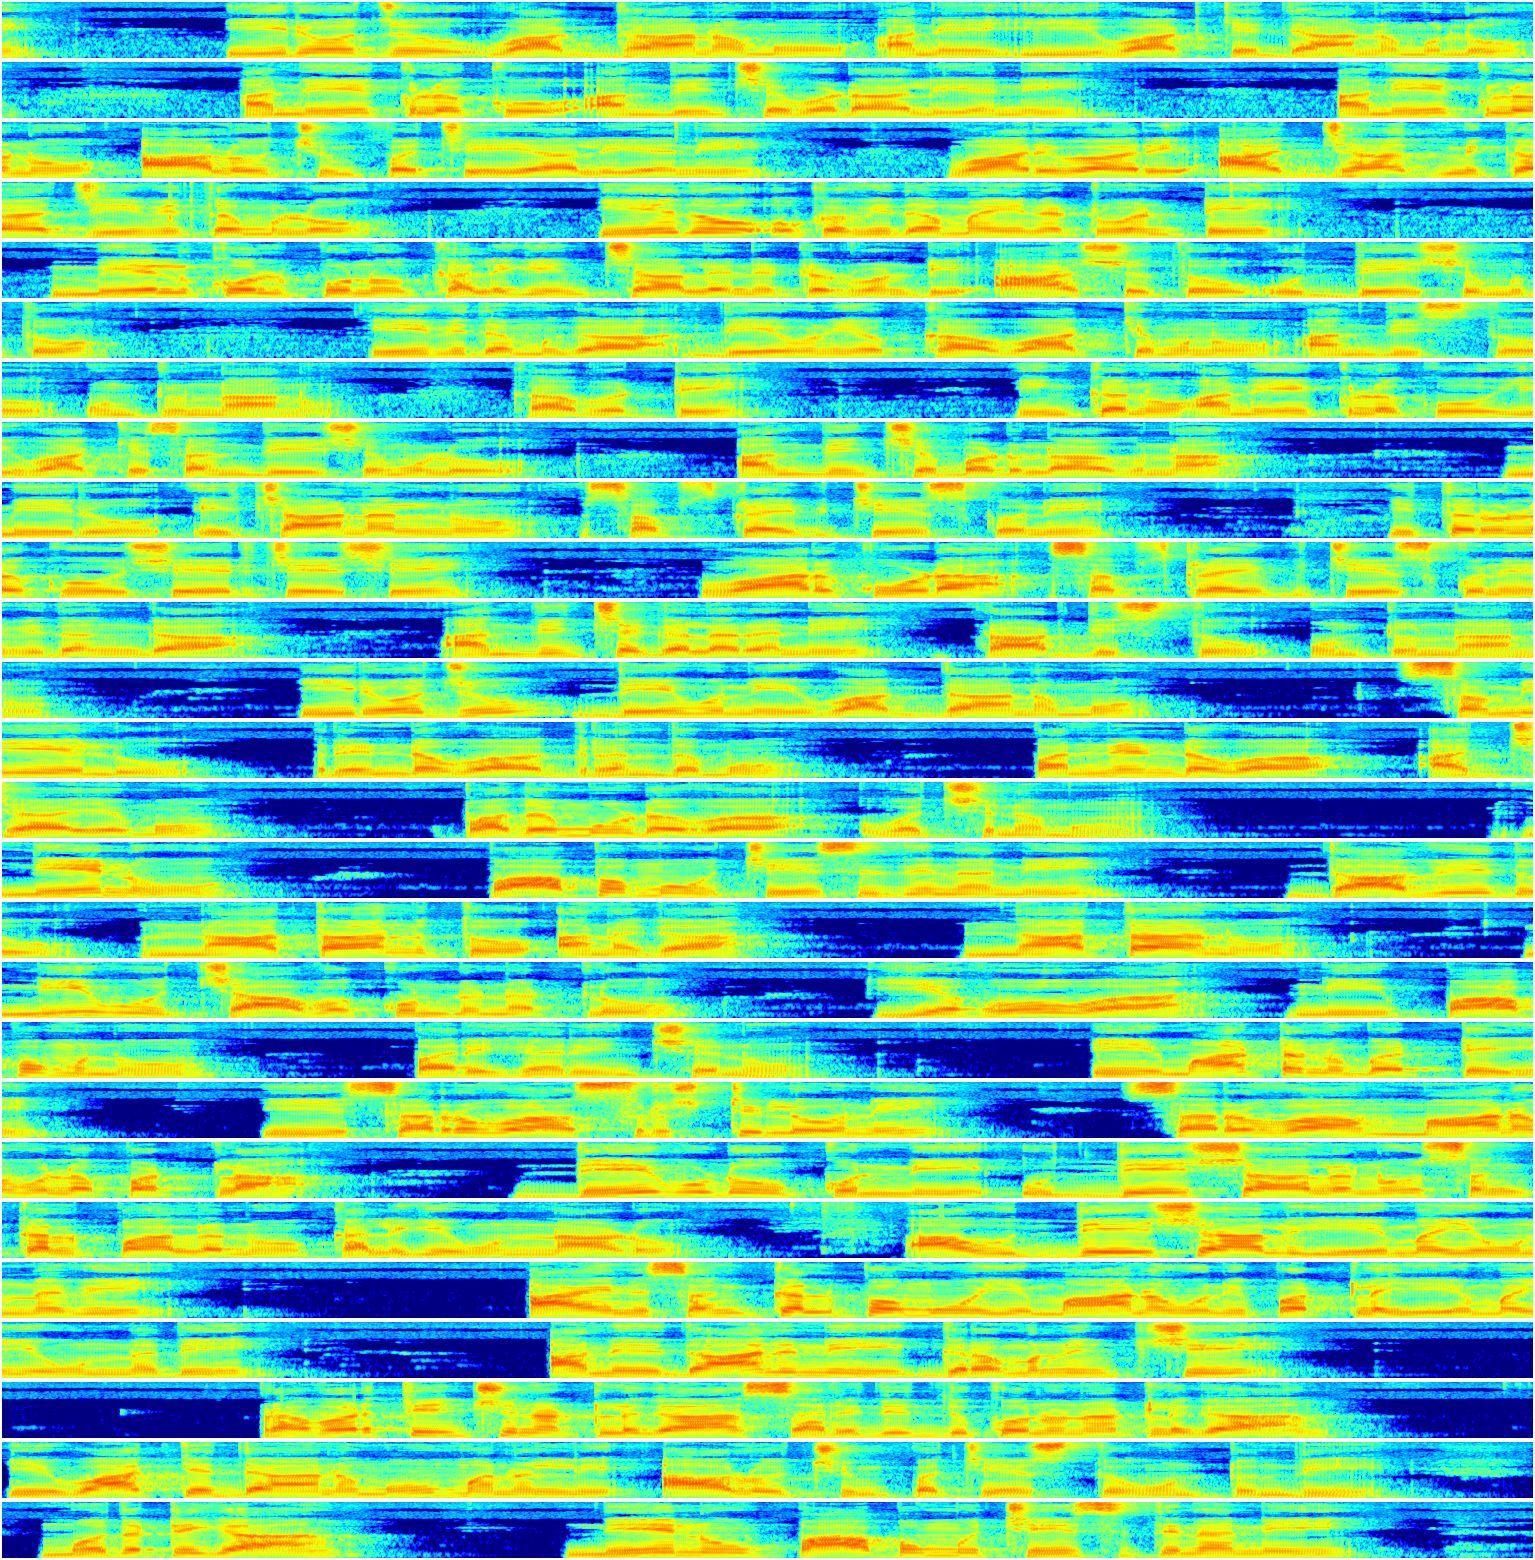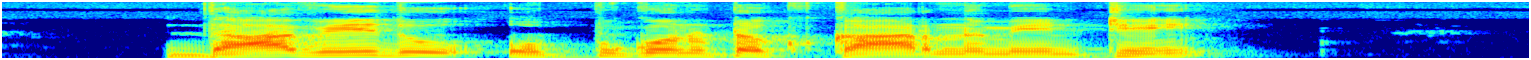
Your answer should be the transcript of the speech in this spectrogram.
ఈరోజు వాగ్దానము అనే ఈ వాక్య ధ్యానములు అనేకులకు అందించబడాలి అని అనేకులను ఆలోచింప చేయాలి అని వారి వారి ఆధ్యాత్మిక జీవితంలో ఏదో ఒక విధమైనటువంటి మేల్కొల్పును కలిగించాలనేటటువంటి ఆశతో ఉద్దేశముతో ఈ విధముగా దేవుని యొక్క వాక్యమును అందిస్తూ ఉంటున్నాను. కాబట్టి ఇంకను అనేకులకు ఈ వాక్య సందేశములు అందించబడులాగున మీరు ఈ ఛానల్ను సబ్స్క్రైబ్ చేసుకొని ఇతరులకు షేర్ చేసి వారు కూడా సబ్స్క్రైబ్ చేసుకునే విధంగా అందించగలరని ప్రార్థిస్తూ ఉంటున్నాను. ఈరోజు దేవుని వాగ్దానము సమయలు రెండవ గ్రంథము పన్నెండవ అధ్యాయము పదమూడవ వచనము. నేను పాపము చేసిదినని దావీదు నాతానుతో అనగా నాతాను నీవు చావకుండునట్లు యహోవా నీ పాపమును పరిహరించెను. ఈ మాటను బట్టి ఈ సర్వ సృష్టిలోని సర్వ మానవుల పట్ల దేవుడు కొన్ని ఉద్దేశాలను సంకల్పాలను కలిగి ఉన్నాడు. ఆ ఉద్దేశాలు ఏమై ఉన్నవి? ఆయన సంకల్పము ఈ మానవుని పట్ల ఏమై ఉన్నది? అనే దానిని గమనించి ప్రవర్తించినట్లుగా సరిదిద్దుకొనున్నట్లుగా ఈ వాక్య ధ్యానము మనల్ని ఆలోచింప చేస్తూ ఉంటుంది. మొదటిగా నేను పాపము చేసి తినని దావీదు ఒప్పుకొనుటకు కారణమేంటి?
